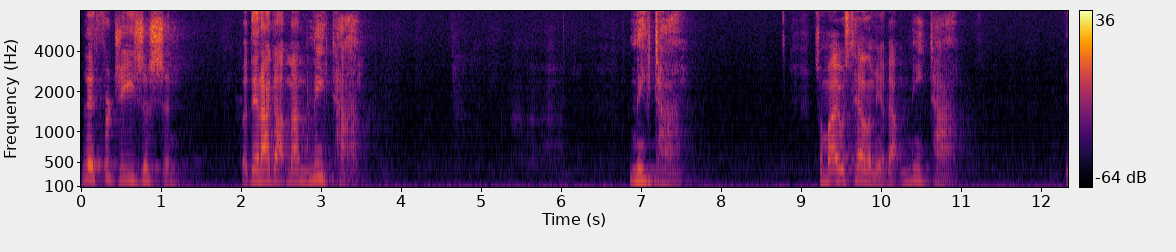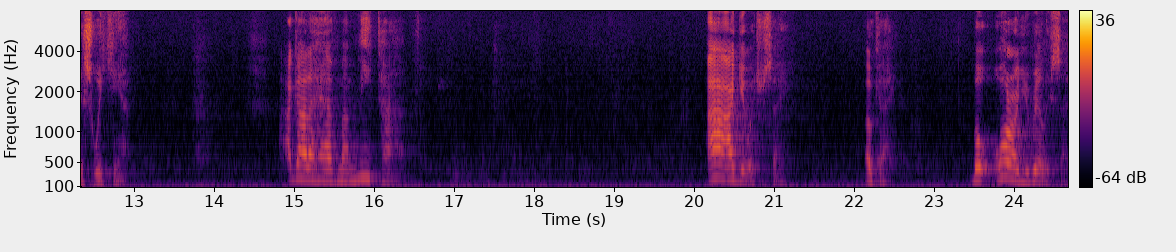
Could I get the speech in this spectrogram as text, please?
live for Jesus and but then I got my me time. Me time. Somebody was telling me about me time this weekend. I got to have my me time. I, I get what you're saying. Okay. But what are you really saying?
